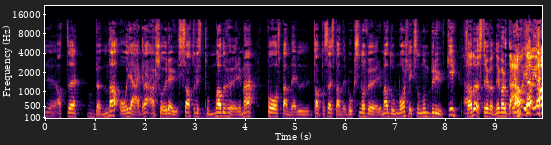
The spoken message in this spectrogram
eh, at eh, bøndene og jegere er så rause at hvis de hadde vært med på spandel, ta på seg spanderbuksen og vært med dem òg, slik som de bruker, så hadde Østre vunnet. Var det der? Ja, ja, ja!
